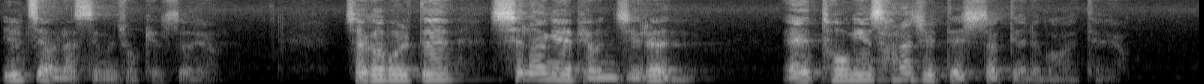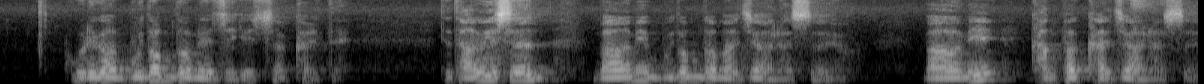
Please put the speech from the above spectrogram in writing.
잃지 않았으면 좋겠어요. 제가 볼 때 신앙의 변질은 애통이 사라질 때 시작되는 것 같아요. 우리가 무덤덤해지기 시작할 때. 다윗은 마음이 무덤덤하지 않았어요. 마음이 강팍하지 않았어요.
